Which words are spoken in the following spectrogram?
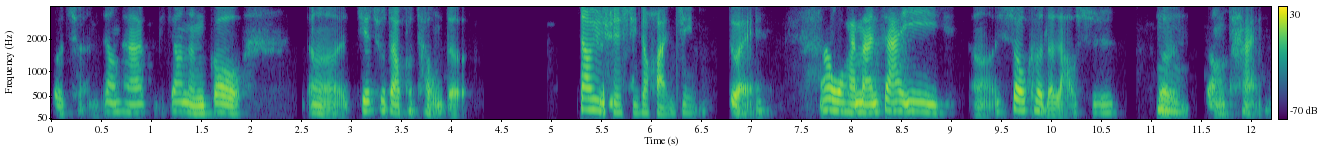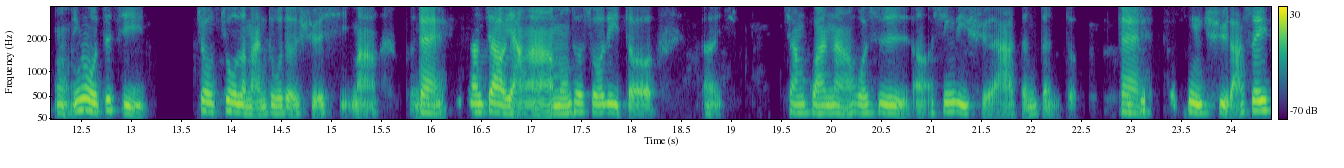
课程，嗯、让他比较能够呃接触到不同的教育学习的环境。对，然后我还蛮在意呃授课的老师的状态，嗯，嗯，因为我自己就做了蛮多的学习嘛，可能像教养啊、蒙特梭利的呃相关啊，或是呃心理学啊等等的，对，有兴趣啦。所以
